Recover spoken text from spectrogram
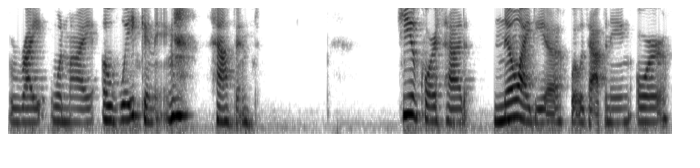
right when my awakening happened. He, of course, had no idea what was happening or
